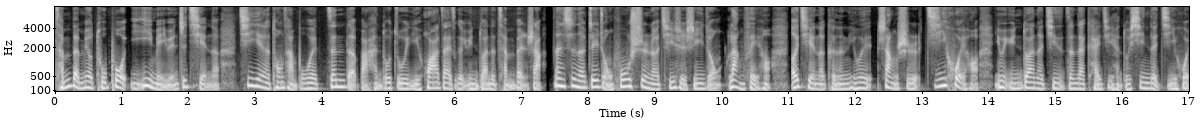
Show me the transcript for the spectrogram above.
成本没有突破一亿美元之前呢，企业呢通常不会真的把很多注意力花在这个云端的成本上。但是呢，这种忽视呢，其实是一种浪费哈，而且呢，可能你会丧失机会哈，因为云端呢，其实正在开启很多新的机会。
